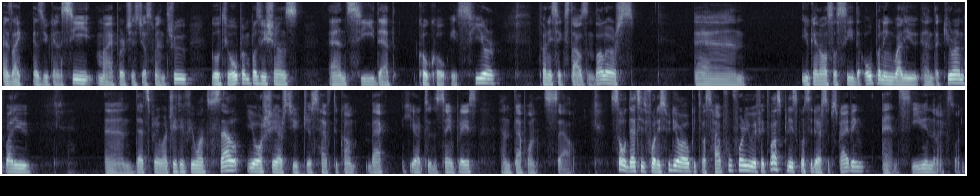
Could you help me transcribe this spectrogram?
as I as you can see my purchase just went through. Go to open positions and see that Cocoa is here $26,000 and you can also see the opening value and the current value. And that's pretty much it. If you want to sell your shares you just have to come back here to the same place and tap on sell. So that's it for this video. I hope it was helpful for you. If it was please consider subscribing and see you in the next one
